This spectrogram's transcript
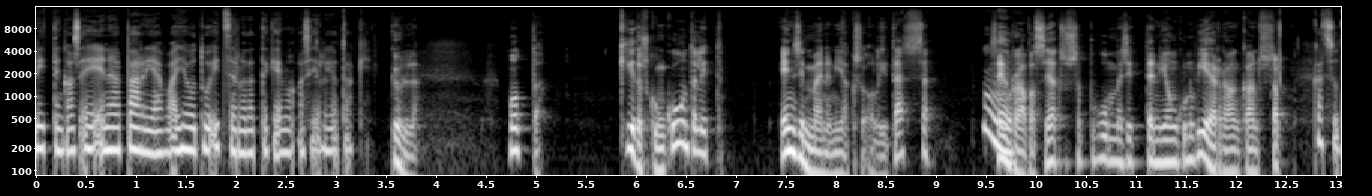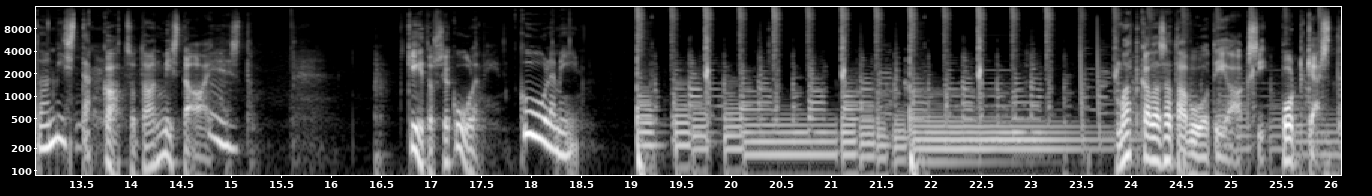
niiden kanssa ei enää pärjää, vaan joutuu itse ruveta tekemään asioille jotakin. Kyllä. Mutta kiitos kun kuuntelit. Ensimmäinen jakso oli tässä. Hmm. Seuraavassa jaksossa puhumme sitten jonkun vieraan kanssa. Katsotaan mistä. Katsotaan mistä aiheesta. Hmm. Kiitos ja kuulemiin. Kuulemiin. Matkalla satavuotiaaksi podcast.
